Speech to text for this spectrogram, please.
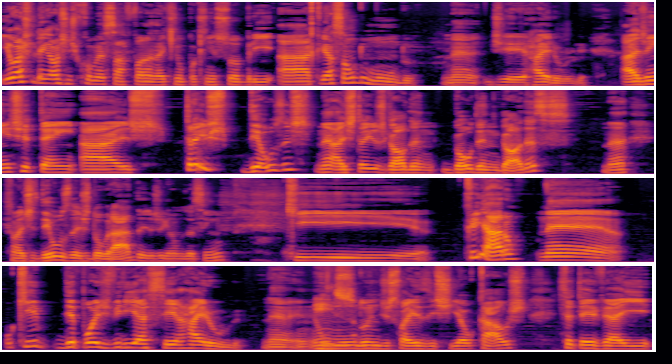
eu acho legal a gente começar falando aqui um pouquinho sobre a criação do mundo, né, de Hyrule. A gente tem as três deusas, né, as três Golden, Golden Goddesses, né? São as deusas douradas, digamos assim, que criaram, né, o que depois viria a ser Hyrule, né? Em um mundo onde só existia o caos, você teve aí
